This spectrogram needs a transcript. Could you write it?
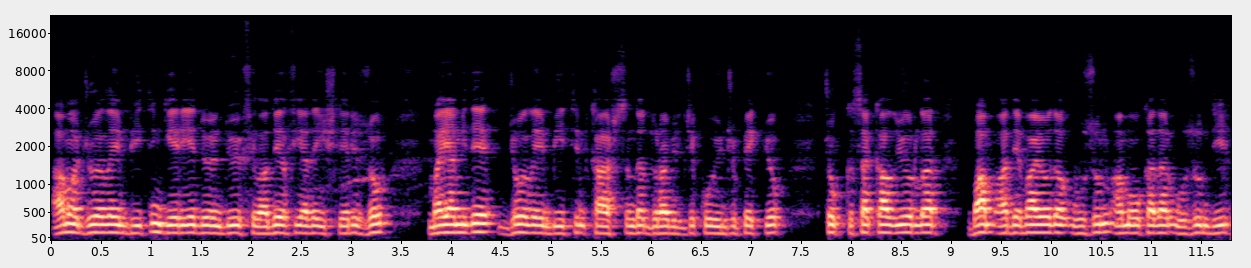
Ama Joel Embiid'in geriye döndüğü Philadelphia'da işleri zor. Miami'de Joel Embiid'in karşısında durabilecek oyuncu pek yok. Çok kısa kalıyorlar. Bam Adebayo da uzun ama o kadar uzun değil.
